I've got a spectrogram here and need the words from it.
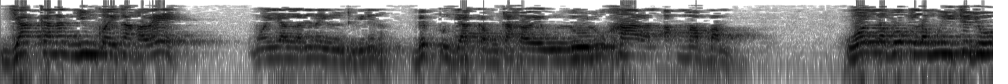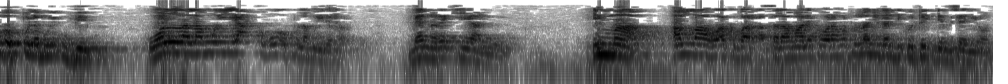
Jàkka nag niñ koy taxawee mooy yàlla ne na yonent bi ne na bépp jàkka bu taxaweewul loolu xaaral ab mabbam wala boog la muy tëjoo ëpp la muy ubbeeku. Wala la muy yàq moo ëpp la muy defar. Benn rek ci yooyu. Imma allahu akbar asalaamaaleykum wa rahmatullah ñu dal di ko tëj dem seen yoon.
